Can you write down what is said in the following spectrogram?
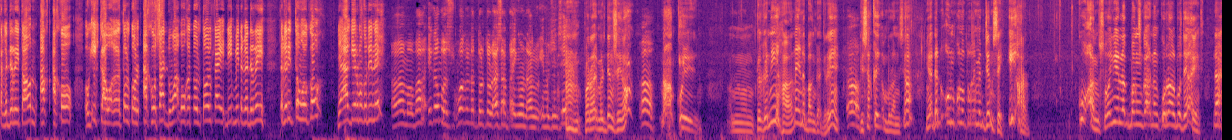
taga-diri taon. Ak ako, o ikaw ang katultol. Ako sa duwa ko katultol kay di may taga-diri. Taga-dito ko. Niagir man ko din eh. Ah, mo ba? Ikaw, boss, wa ka katultol asa pa ingon ang emergency? Para emergency, no? Oh, na ako'y um, kaganiha na nabangga dire. Oh. Gisakay ang ambulansya. Nga dadun ko no to emergency. ER. Kuan so yung lagbangga ng kural mo di ay. Na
